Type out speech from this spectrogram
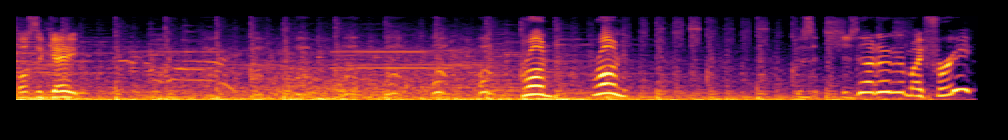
Close the gate. Run. Run. Is, is that it? Am I free?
